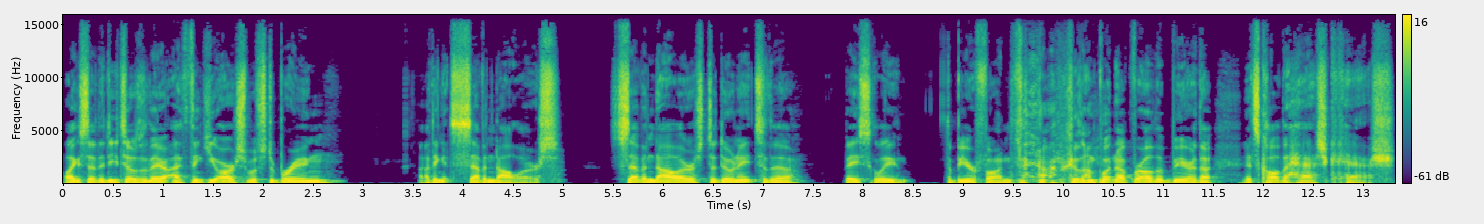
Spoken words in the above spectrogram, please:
like I said, the details are there. I think you are supposed to bring. I think it's seven dollars. Seven dollars to donate to the basically the beer fund because I'm putting up for all the beer. The it's called the Hash Cash,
